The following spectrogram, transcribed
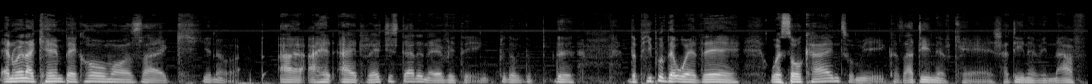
And when I came back home, I was like, you know, I, I had I had registered and everything. The the, the the people that were there were so kind to me because I didn't have cash, I didn't have enough,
